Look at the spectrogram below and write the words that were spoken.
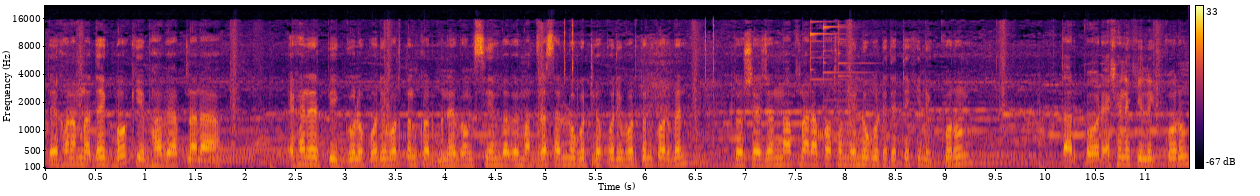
তো এখন আমরা দেখব কীভাবে আপনারা এখানের পিকগুলো পরিবর্তন করবেন এবং সেমভাবে মাদ্রাসার লোগোটিও পরিবর্তন করবেন। তো সেজন্য আপনারা প্রথমে লোগোটিতে ক্লিক করুন, তারপর এখানে ক্লিক করুন,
